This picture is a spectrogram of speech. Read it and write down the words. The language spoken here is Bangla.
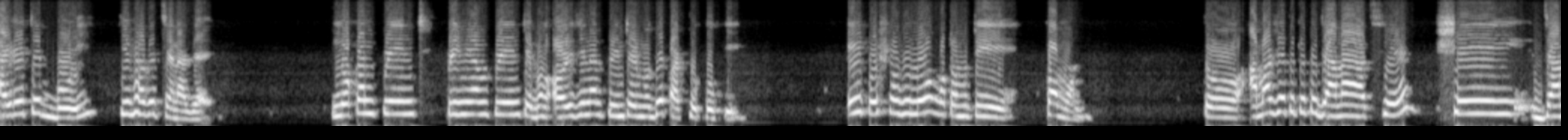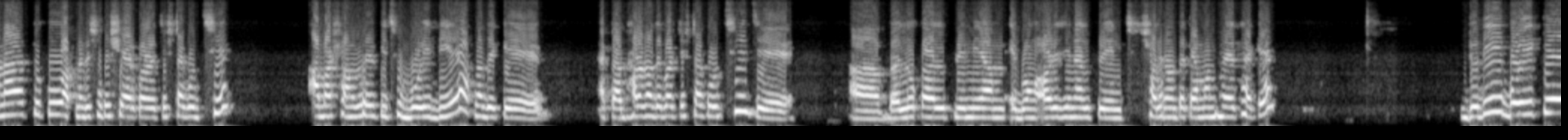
পাইরেটেড বই কীভাবে চেনা যায়? লোকাল প্রিন্ট প্রিমিয়াম প্রিন্ট এবং অরিজিনাল প্রিন্টের মধ্যে পার্থক্য কি? এই প্রশ্নগুলো মোটামুটি কমন তো আমার যতটুকু জানা আছে, সেই জানাটুকু আপনাদের সাথে শেয়ার করার চেষ্টা করছি। আমার সংগ্রহের কিছু বই দিয়ে আপনাদেরকে একটা ধারণা দেবার চেষ্টা করছি যে লোকাল প্রিমিয়াম এবং অরিজিনাল প্রিন্ট সাধারণত কেমন হয়ে থাকে। যদি বইকে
